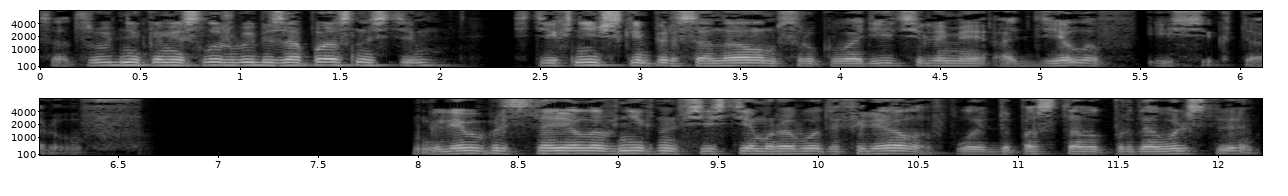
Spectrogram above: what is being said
сотрудниками службы безопасности, с техническим персоналом, с руководителями отделов и секторов. Глебу предстояло вникнуть в систему работы филиала, вплоть до поставок продовольствия,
